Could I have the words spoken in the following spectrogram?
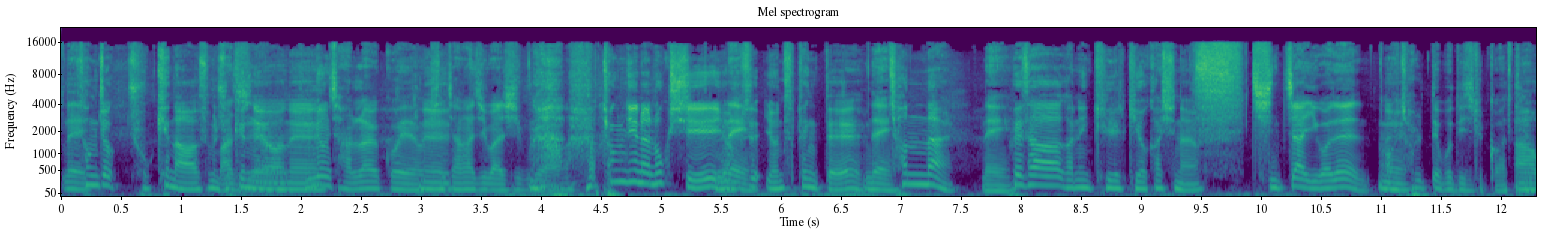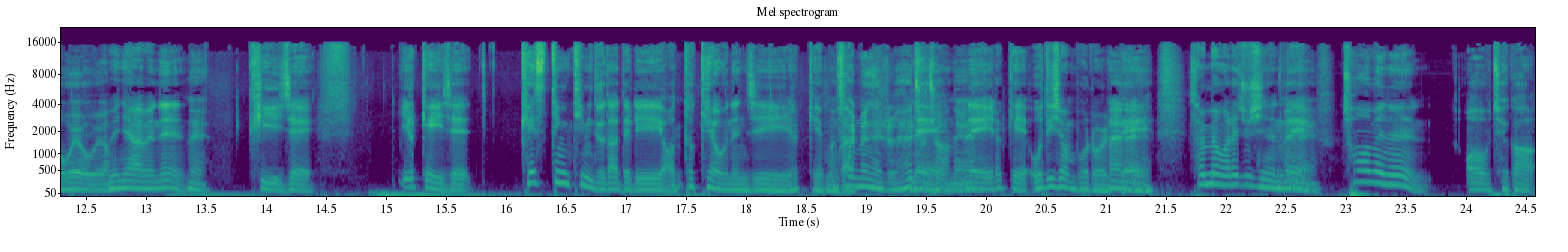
네. 성적 좋게 나왔으면 좋겠네요. 맞아요. 네. 분명 잘 나올 거예요. 네. 긴장하지 마시고요. 총지는 혹시 네. 연습, 연습생 때 네. 첫날 네, 회사 가는 길 기억하시나요? 진짜 이거는 어, 네. 절대 못 잊을 것 같아요. 아 왜요 왜요? 왜냐하면은 네. 그 이제 이렇게 이제 캐스팅 팀 누나들이 어떻게 오는지 이렇게 뭔가 설명을 해주죠. 네, 네. 네, 이렇게 오디션 보러 올 때 네네. 설명을 해주시는데 네네. 처음에는 어 제가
